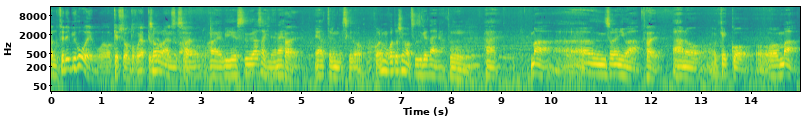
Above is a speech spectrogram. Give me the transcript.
あのテレビ放映も決勝のとこやってるじゃないですか。そうなんですよ、はい、はい、BS 朝日でね、はい、やってるんですけどこれも今年も続けたいなと、うん、はい。まあそれには、はい、あの結構まあ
